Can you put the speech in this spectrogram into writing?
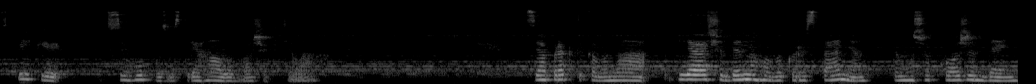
Скільки всього позастрягало в ваших тілах? Ця практика вона для щоденного використання, тому що кожен день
